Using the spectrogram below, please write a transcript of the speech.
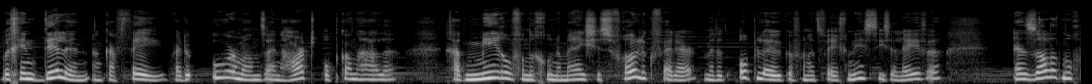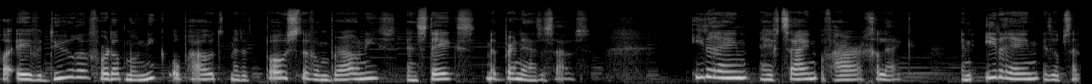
Begint Dylan een café waar de oerman zijn hart op kan halen. Gaat Merel van de Groene Meisjes vrolijk verder met het opleuken van het veganistische leven. En zal het nog wel even duren voordat Monique ophoudt met het posten van brownies en steaks met Bernaise saus. Iedereen heeft zijn of haar gelijk. En iedereen is op zijn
